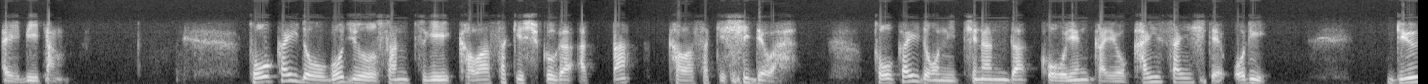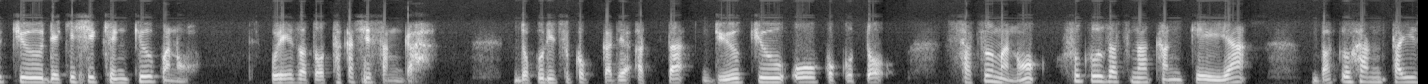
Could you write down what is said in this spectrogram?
アイビータン。東海道53次川崎宿があった川崎市では東海道にちなんだ講演会を開催しており琉球歴史研究家の上里隆さんが独立国家であった琉球王国と薩摩の複雑な関係や幕藩体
